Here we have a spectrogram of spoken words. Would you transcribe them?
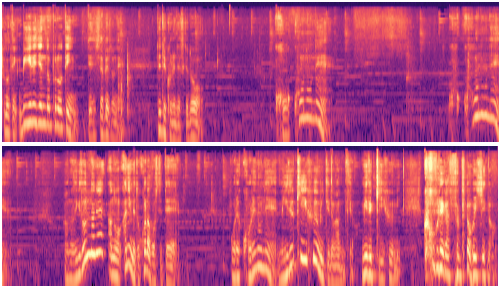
プロテイン。B レジェンドプロテインって調べるとね、出てくるんですけど、ここのね、ここのね、あの、いろんなね、あの、アニメとコラボしてて、俺、これのね、ミルキー風味っていうのがあるんですよ。ミルキー風味。これがすっごい美味しいの。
